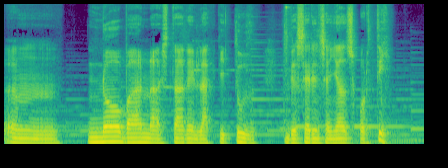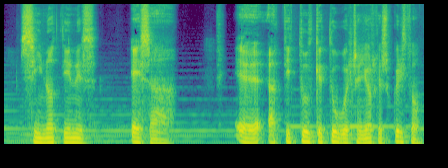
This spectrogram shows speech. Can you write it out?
em, no van a estar en la actitud de ser enseñados por ti si no tienes esa eh, actitud que tuvo el Señor Jesucristo,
